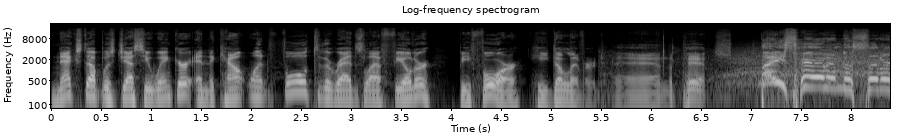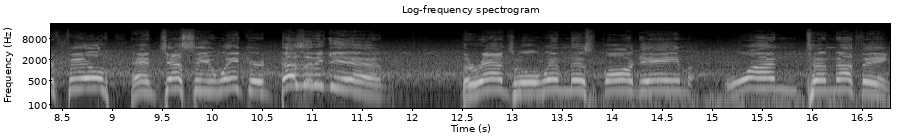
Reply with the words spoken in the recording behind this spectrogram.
Next up was Jesse Winker, and the count went full to the Reds' left fielder before he delivered. And the pitch. Base hit into center field, and Jesse Winker does it again. The Reds will win this ball game one to nothing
